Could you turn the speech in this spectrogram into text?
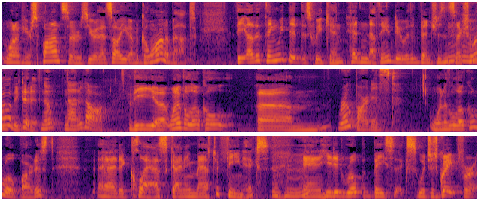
one of your sponsors, you're, that's all you ever go on about. The other thing we did this weekend had nothing to do with adventures in sexuality, did it? Nope, not at all. The uh, one of the local um, Rope artist. one of the local rope artists had a class, a guy named Master Phoenix, and he did rope basics, which is great for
